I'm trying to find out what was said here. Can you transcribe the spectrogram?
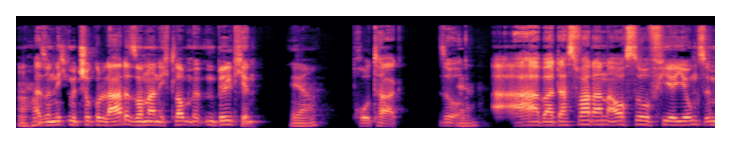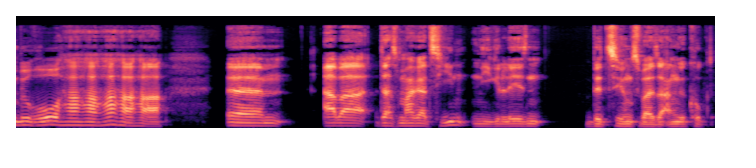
Aha. Also nicht mit Schokolade, sondern ich glaube mit einem Bildchen. Ja. Pro Tag. So. Ja. Aber das war dann auch so vier Jungs im Büro, hahaha. Ha, ha, ha, ähm, aber das Magazin nie gelesen, beziehungsweise angeguckt.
